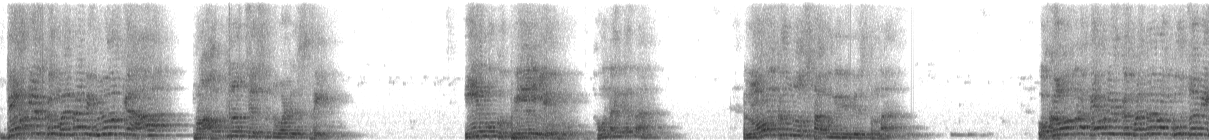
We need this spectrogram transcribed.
దేవుని యొక్క మందిరాన్ని విడువక ప్రార్థన చేస్తున్నటువంటి స్త్రీ. ఈమెకు పిల్లలు లేరు అవునా కదా? లోకం చూస్తా ఉంది నిందిస్తున్నారు ఒక రోజున దేవుని యొక్క మందిరంలో కూర్చొని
